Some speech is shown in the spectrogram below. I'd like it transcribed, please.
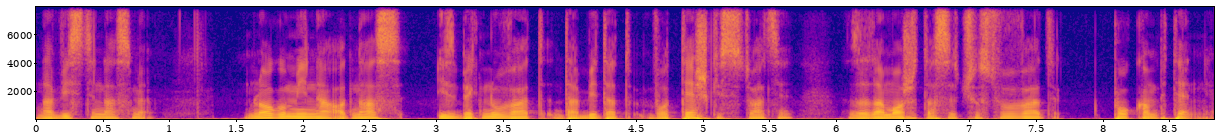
на вистина сме. Многу мина од нас избегнуваат да бидат во тешки ситуации за да можат да се чувствуваат по компетентни.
